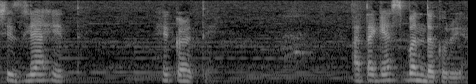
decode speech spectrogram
शिजल्या आहेत हे कळते. आता गॅस बंद करूया.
